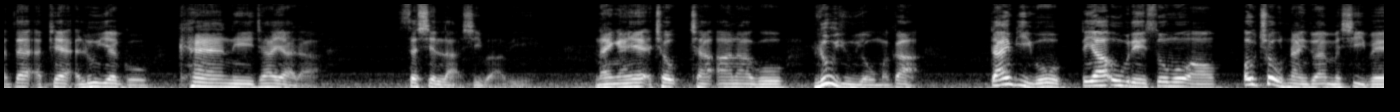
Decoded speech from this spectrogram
အသက်အဖြတ်အလူရက်ကိုခံနေကြရတာ18 လရှိပါပြီနိုင်ငံရဲ့အချုပ်ချာအာဏာကိုလူယူယုံမက တိုင်းပြည်ကိုတရားဥပဒေစိုးမိုးအောင် အုပ်ချုပ်နိုင်စွမ်းမရှိဘဲ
